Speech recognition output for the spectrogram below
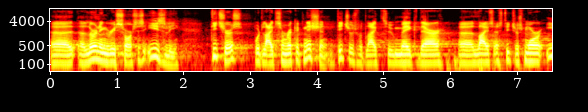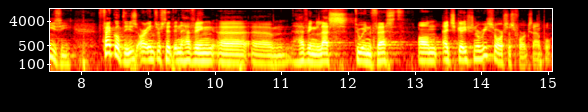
uh, learning resources easily. Teachers would like some recognition. Teachers would like to make their uh, lives as teachers more easy. Faculties are interested in having, uh, um, having less to invest on educational resources, for example.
